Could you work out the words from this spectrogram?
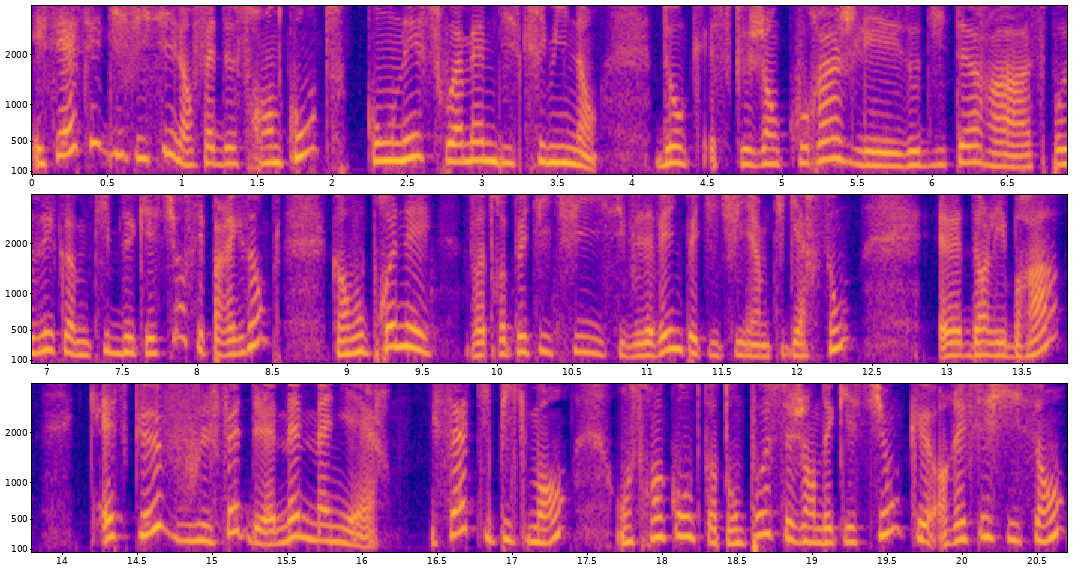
Et c'est assez difficile en fait de se rendre compte qu'on est soi-même discriminant. Donc ce que j'encourage les auditeurs à se poser comme type de question, c'est par exemple quand vous prenez votre petite fille, si vous avez une petite fille, un petit garçon, euh, dans les bras, est-ce que vous le faites de la même manière? Ça, typiquement, on se rend compte quand on pose ce genre de questions qu'en réfléchissant,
